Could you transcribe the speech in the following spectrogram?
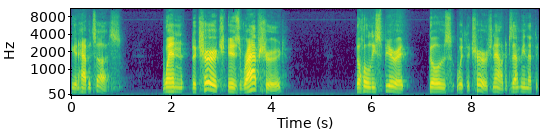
he inhabits us. When the church is raptured, the Holy Spirit goes with the church. Now, does that mean that the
